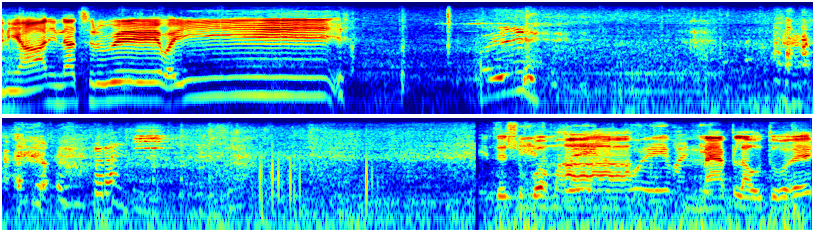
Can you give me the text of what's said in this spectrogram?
आणि हा निनाद सुर्वे बाई. इथे शुभम हा मॅप लावतोय.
